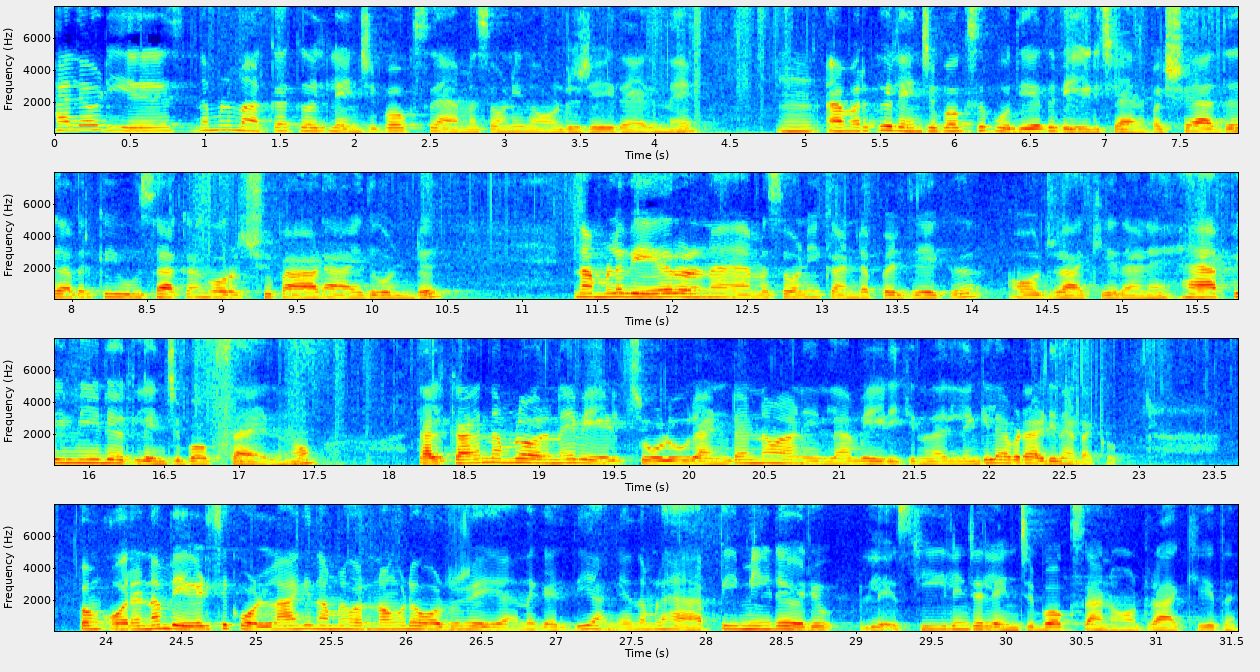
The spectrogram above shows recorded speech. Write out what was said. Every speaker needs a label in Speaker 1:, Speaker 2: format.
Speaker 1: Hello dears നമ്മൾ മക്കൾക്ക് ഒരു ലഞ്ച് ബോക്സ് ആമസോണിൽ നിന്ന് ഓർഡർ ചെയ്തായിരുന്നേ. അവർക്ക് ലഞ്ച് ബോക്സ് പുതിയത് മേടിച്ചായിരുന്നു. പക്ഷേ അത് അവർക്ക് യൂസാക്കാൻ കുറച്ച് പാടായതുകൊണ്ട് നമ്മൾ വേറൊരെണ്ണം ആമസോണിൽ കണ്ടപ്പോഴത്തേക്ക് ഓർഡർ ആക്കിയതാണ്. ഹാപ്പി മീയുടെ ഒരു ലഞ്ച് ബോക്സ് ആയിരുന്നു. തൽക്കാലം നമ്മൾ ഒരെണ്ണേ മേടിച്ചോളൂ. രണ്ടെണ്ണമാണ് എല്ലാം മേടിക്കുന്നത്. അല്ലെങ്കിൽ അവിടെ അടി നടക്കും. അപ്പം ഒരെണ്ണം മേടിച്ച് കൊള്ളാമെങ്കിൽ നമ്മൾ ഒരെണ്ണം കൂടെ ഓർഡർ ചെയ്യാമെന്ന് കരുതി. അങ്ങനെ നമ്മൾ ഹാപ്പി മീയുടെ ഒരു സ്റ്റീലിന്റെ ലഞ്ച് ബോക്സ് ആണ് ഓർഡർ ആക്കിയത്.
